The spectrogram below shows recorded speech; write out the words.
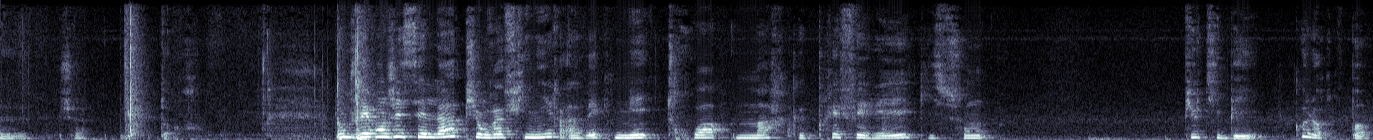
euh, j'adore. Donc je vais ranger celle-là, puis on va finir avec mes trois marques préférées qui sont Beauty Bay, Colourpop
